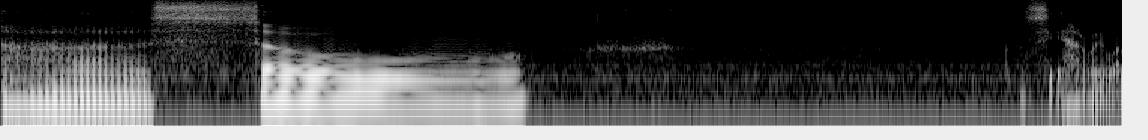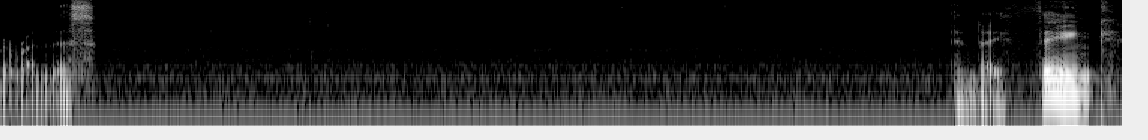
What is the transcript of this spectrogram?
Uh, so let's see. How do we want to run this? And I think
